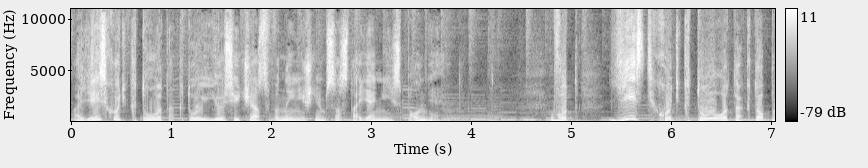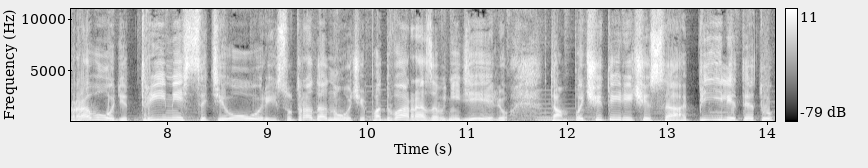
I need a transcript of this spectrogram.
А есть хоть кто-то, кто ее сейчас в нынешнем состоянии исполняет? Вот есть хоть кто-то, кто проводит три месяца теории с утра до ночи, по два раза в неделю, там по четыре часа, пилит эту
